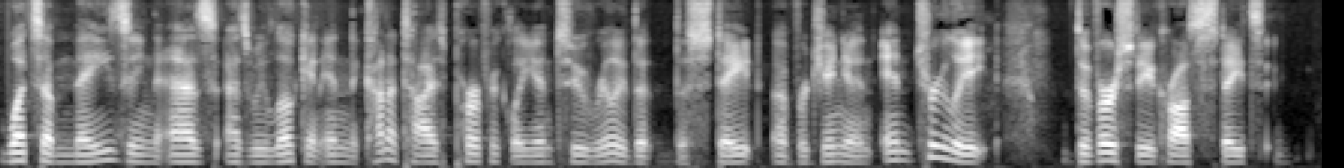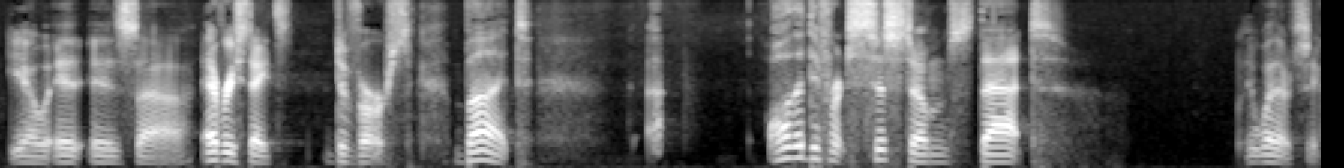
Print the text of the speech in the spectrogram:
what's amazing as as we look and, and it kind of ties perfectly into really the the state of Virginia and, and truly diversity across states you know it is uh, every state's diverse but uh, all the different systems that whether it's a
